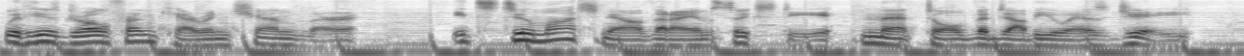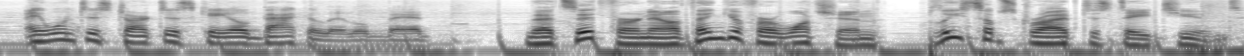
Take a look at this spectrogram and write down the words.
with his girlfriend Caryn Chandler. It's too much now that I am 60, Matt told the WSJ. I want to start to scale back a little bit. That's it for now, thank you for watching, please subscribe to stay tuned.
